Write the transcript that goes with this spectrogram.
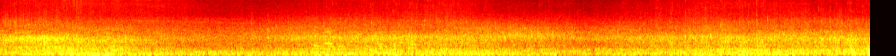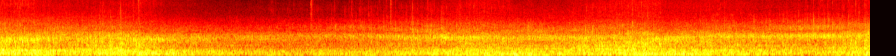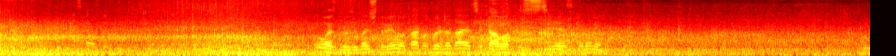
Ну, навіть тут там Ось, друзі, бачите, він отак от виглядає цікаво з цієї сторони.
